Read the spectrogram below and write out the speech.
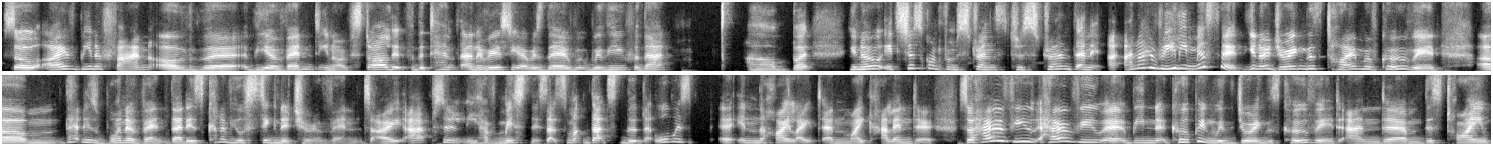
So I've been a fan of the the event. You know, I've styled it for the 10th anniversary. I was there with you for that. Uh, but you know it's just gone from strength to strength and and i really miss it you know during this time of covid um, that is one event that is kind of your signature event i absolutely have missed this that's my, that's the that always uh, in the highlight and my calendar. So how have you how have you uh, been coping with during this COVID and um, this time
